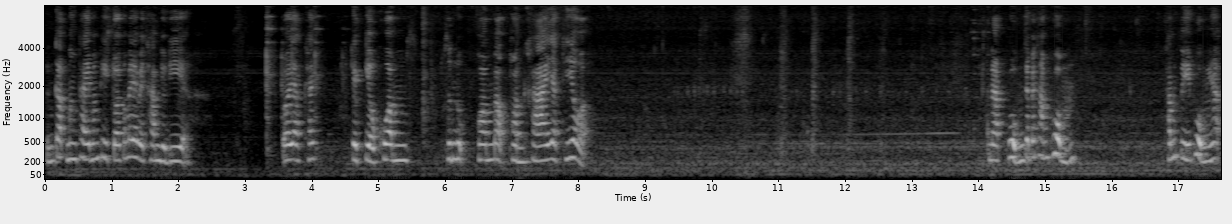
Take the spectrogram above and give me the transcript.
ถึงกลับเมืองไทยบางทีจอยก็ไม่ได้ไปทำอยู่ดีจอยอยากแค่เก็บเกี่ยวความสนุกความแบบผ่อนคลายอยากเที่ยวอะขนาดผมจะไปทำผมทำสีผมเนี้ย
